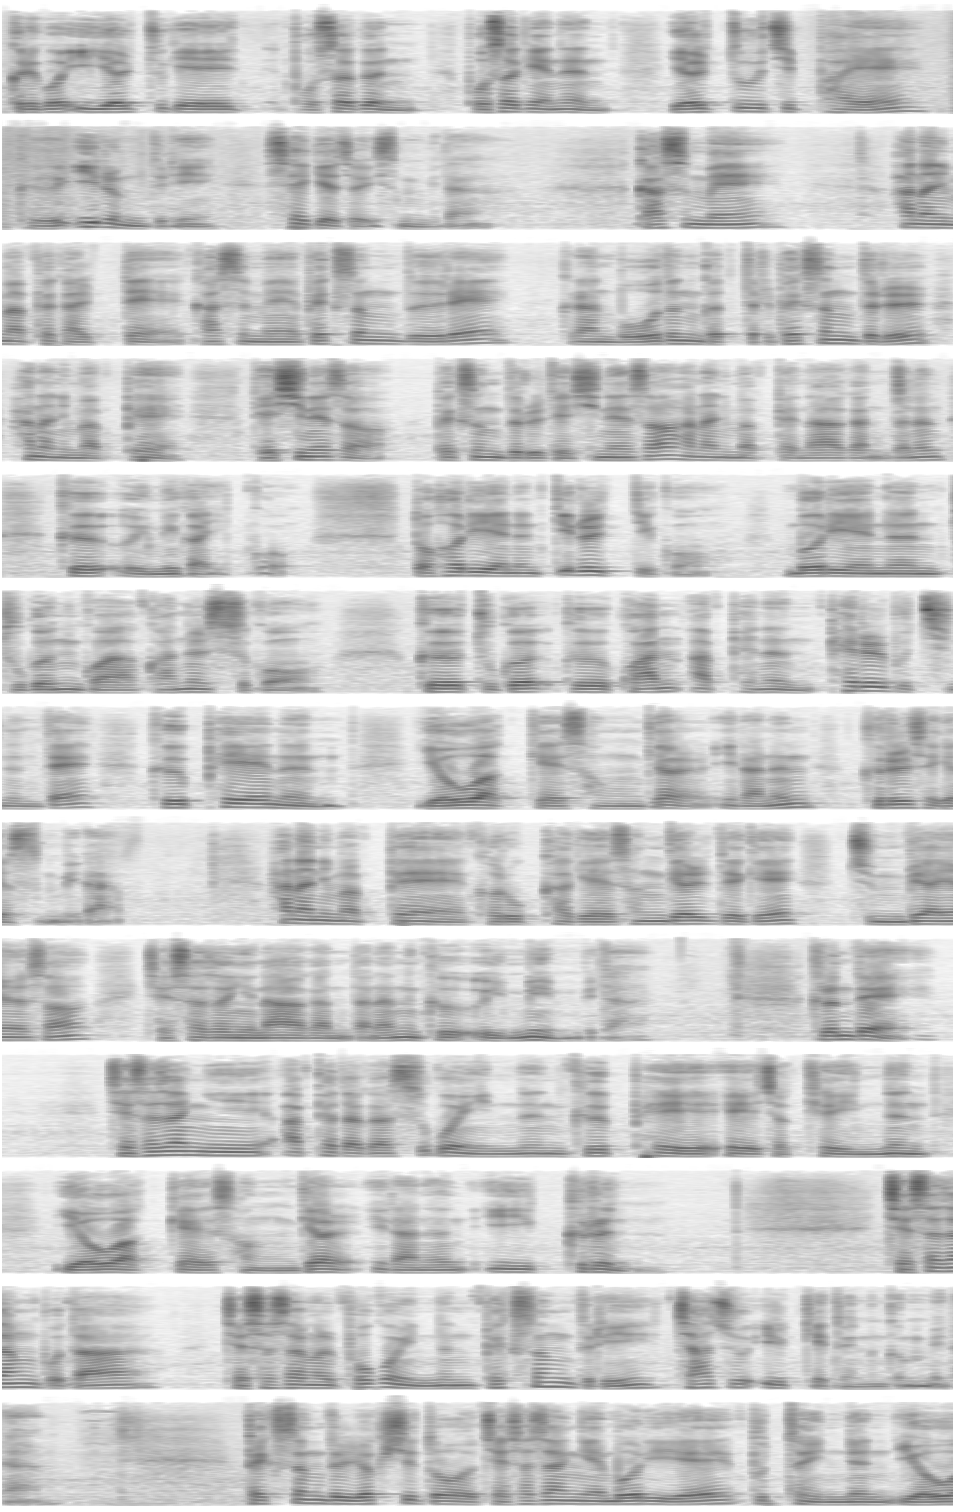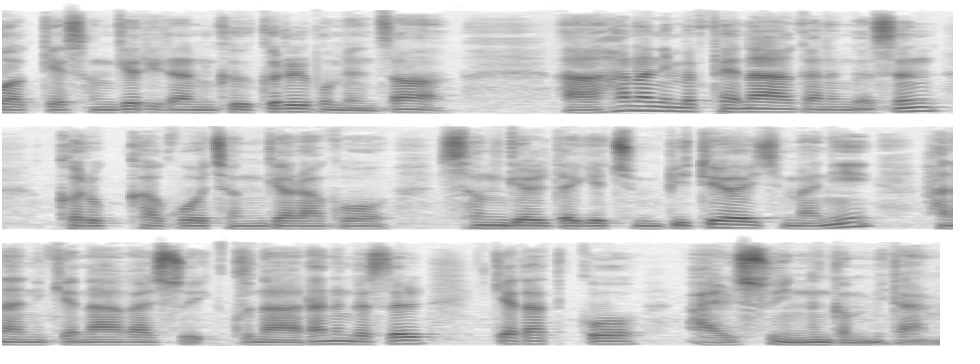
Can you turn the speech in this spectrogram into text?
그리고 이 12개의 보석은 보석에는 12지파의 그 이름들이 새겨져 있습니다. 가슴에 하나님 앞에 갈 때 가슴에 백성들의 그러한 모든 것들을 백성들을 하나님 앞에 대신해서 백성들을 대신해서 하나님 앞에 나아간다는 그 의미가 있고 또 허리에는 띠를 띠고 머리에는 두건과 관을 쓰고 그 두건 그 관 앞에는 패를 붙이는데 그 패에는 여호와께 성결이라는 글을 새겼습니다. 하나님 앞에 거룩하게 성결되게 준비하여서 제사장이 나아간다는 그 의미입니다. 그런데 제사장이 앞에다가 쓰고 있는 그 패에 적혀 있는 여호와께 성결이라는 이 글은 제사장보다 제사장을 보고 있는 백성들이 자주 읽게 되는 겁니다. 백성들 역시도 제사장의 머리에 붙어 있는 여호와께 성결이라는 그 글을 보면서 아 하나님 앞에 나아가는 것은 거룩하고 정결하고 성결되게 준비되어야지만이 하나님께 나아갈 수 있구나라는 것을 깨닫고 알 수 있는 겁니다.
